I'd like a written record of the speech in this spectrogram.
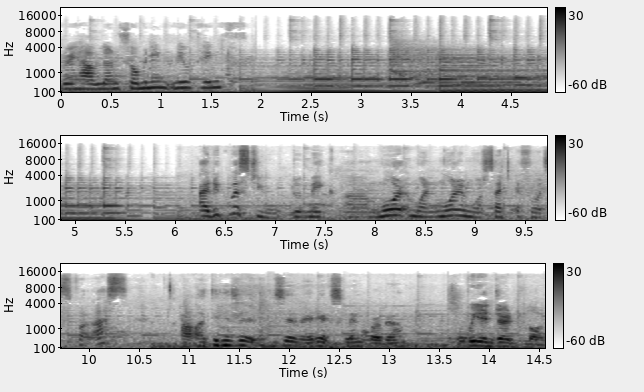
We have learned so many new things. I request you to make uh, more, more, more and more such efforts for us. Uh, I think it's a, it's a very excellent program. We enjoyed a lot.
